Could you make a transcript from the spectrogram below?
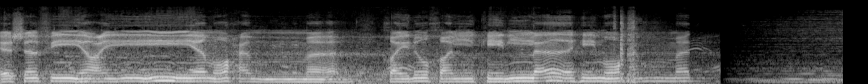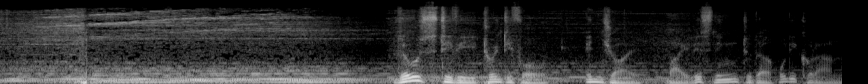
يا شفيعي يا محمد خير خلق الله محمد Rose TV 24. Enjoy by listening to the Holy Quran.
